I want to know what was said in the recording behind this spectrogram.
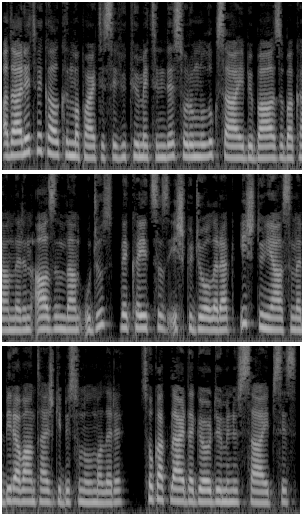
Adalet ve Kalkınma Partisi hükümetinde sorumluluk sahibi bazı bakanların ağzından ucuz ve kayıtsız iş gücü olarak iş dünyasına bir avantaj gibi sunulmaları, sokaklarda gördüğümüz sahipsiz,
